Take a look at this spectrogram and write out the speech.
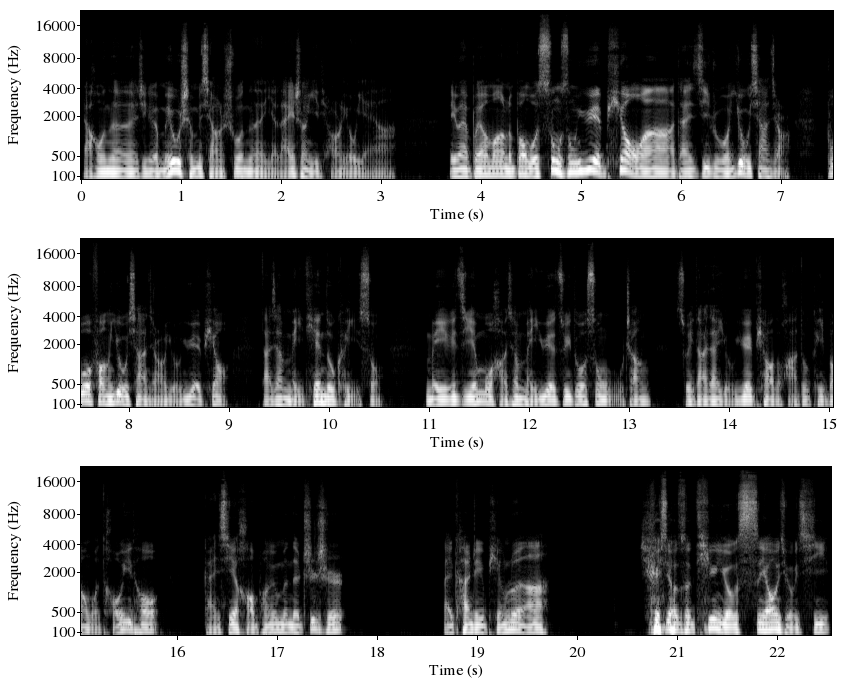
然后呢，这个没有什么想说的呢，也来上一条留言啊。另外，不要忘了帮我送送月票啊！大家记住，右下角播放右下角有月票，大家每天都可以送。每个节目好像每月最多送五张，所以大家有月票的话都可以帮我投一投。感谢好朋友们的支持。来看这个评论啊，这个叫做听友四幺九七，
